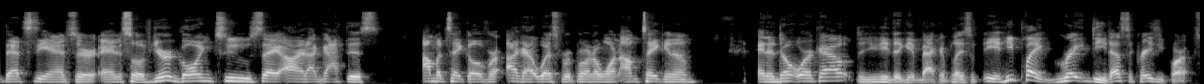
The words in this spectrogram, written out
that's the answer. And so if you're going to say, all right, I got this, I'm gonna take over. I got Westbrook runner one. I'm taking him. And it don't work out, then you need to get back and play some. And he played great D. That's the crazy part.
